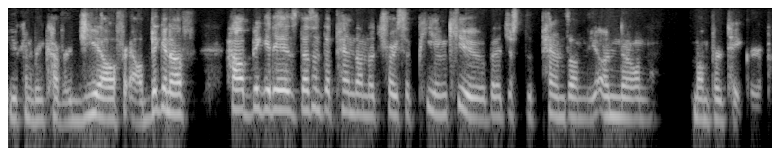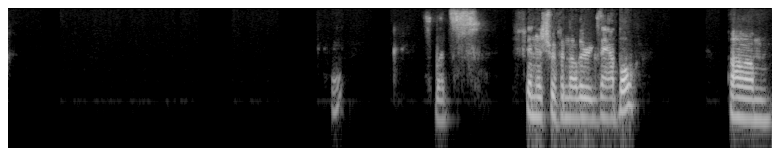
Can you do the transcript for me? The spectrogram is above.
you can recover GL for L big enough. How big it is doesn't depend on the choice of P and Q, but it just depends on the unknown Mumford Tate group. Let's finish with another example. Um,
